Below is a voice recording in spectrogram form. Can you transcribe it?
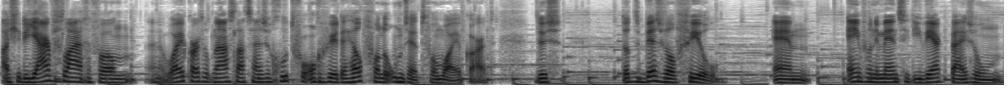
als je de jaarverslagen van uh, Wirecard op naslaat, zijn ze goed voor ongeveer de helft van de omzet van Wirecard. Dus dat is best wel veel. En een van die mensen die werkt bij zo'n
